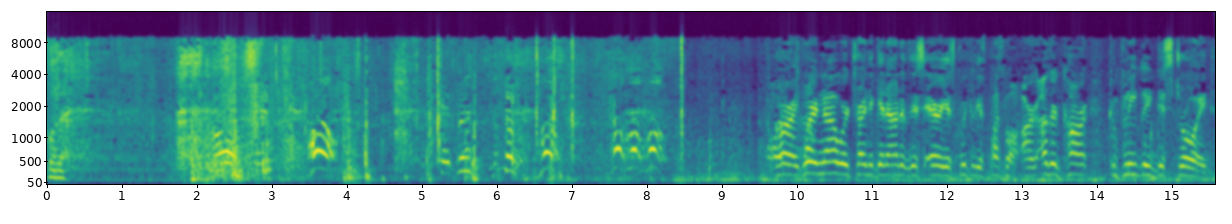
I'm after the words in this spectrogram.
Hold on. Ho! Okay, please. Let's go. Ho! Right, we're now we're trying to get out of this area as quickly as possible. Our other car completely destroyed.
